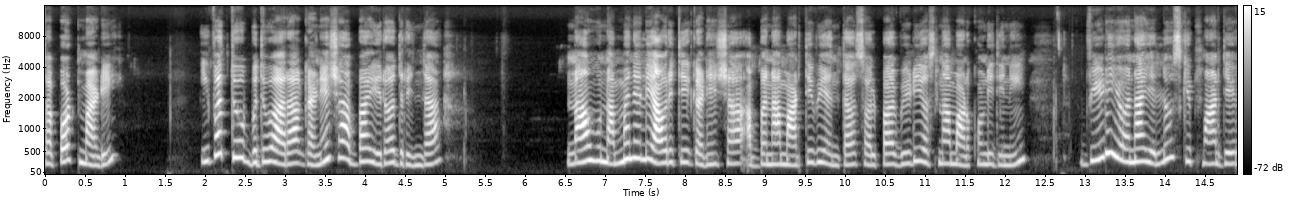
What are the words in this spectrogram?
ಸಪೋರ್ಟ್ ಮಾಡಿ. ಇವತ್ತು ಬುಧವಾರ ಗಣೇಶ ಹಬ್ಬ ಇರೋದ್ರಿಂದ ನಾವು ನಮ್ಮನೇಲಿ ಯಾವ ರೀತಿ ಗಣೇಶ ಹಬ್ಬನ ಮಾಡ್ತೀವಿ ಅಂತ ಸ್ವಲ್ಪ ವೀಡಿಯೋಸ್ನ ಮಾಡ್ಕೊಂಡಿದ್ದೀನಿ. ವಿಡಿಯೋನ ಎಲ್ಲೂ ಸ್ಕಿಪ್ ಮಾಡಿದೆ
